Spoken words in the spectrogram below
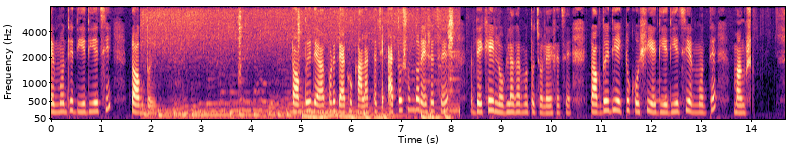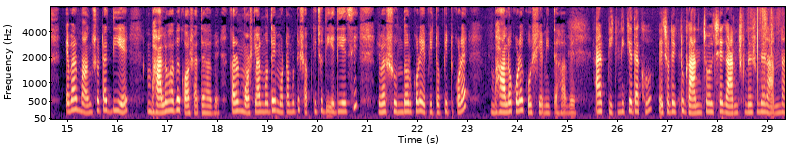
এর মধ্যে দিয়ে দিয়েছি টক দই। টক দই দেওয়ার পরে দেখো কালারটা যে এত সুন্দর এসেছে, দেখেই লোভ লাগার মতো চলে এসেছে। টক দই দিয়ে একটু কষিয়ে দিয়ে দিয়েছি এর মধ্যে মাংস। এবার মাংসটা দিয়ে ভালোভাবে কষাতে হবে, কারণ মশলার মধ্যেই মোটামুটি সব কিছু দিয়ে দিয়েছি। এবার সুন্দর করে এপিট ওপিট করে ভালো করে কষিয়ে নিতে হবে। আর পিকনিকে দেখো, পেছনে একটু গান চলছে, গান শুনে শুনে রান্না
